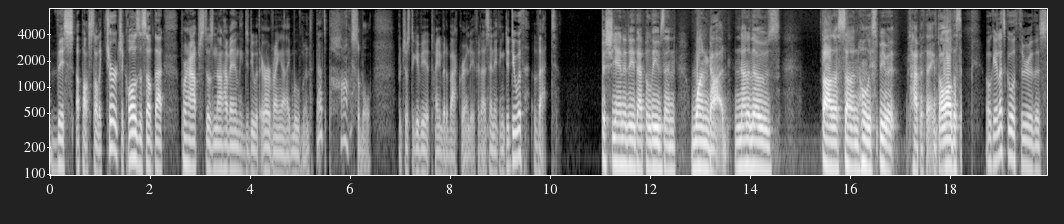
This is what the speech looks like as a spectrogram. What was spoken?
this apostolic church that calls itself that perhaps does not have anything to do with Irvingite movement. That's possible. but just to give you a tiny bit of background, if it has anything to do with that. Christianity that believes in one God. None of those Father, Son, Holy Spirit type of things. They're all the same. Okay, let's go through this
